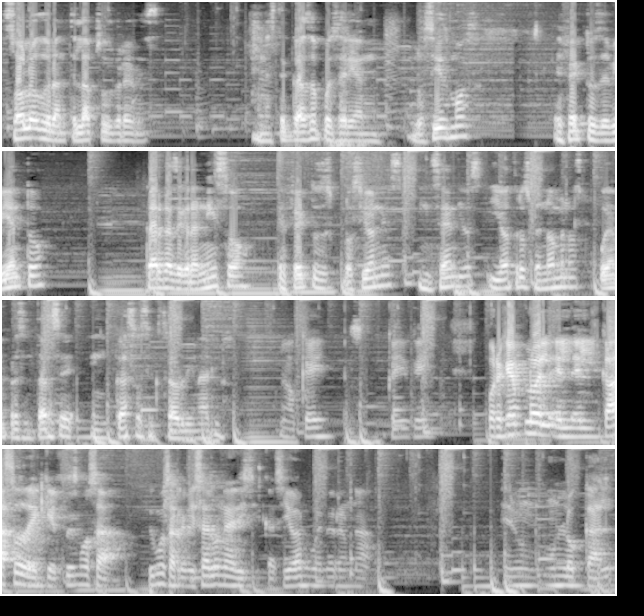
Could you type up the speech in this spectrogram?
solo durante lapsos breves. En este caso, pues serían los sismos, efectos de viento, cargas de granizo, efectos de explosiones, incendios y otros fenómenos pueden presentarse en casos extraordinarios. Ah, Ok, ok, ok. Por ejemplo, el, el- el caso de que fuimos a, fuimos a revisar una edificación, bueno, era una era un, un local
